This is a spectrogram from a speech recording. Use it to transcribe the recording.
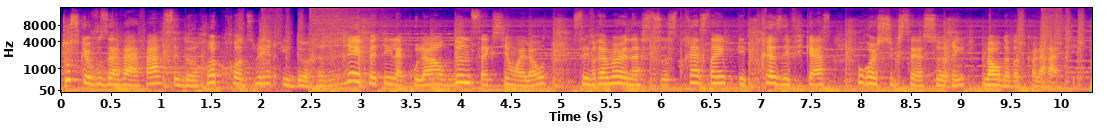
tout ce que vous avez à faire, c'est de reproduire et de répéter la couleur d'une section à l'autre. C'est vraiment une astuce très simple et très efficace pour un succès assuré lors de votre coloration.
